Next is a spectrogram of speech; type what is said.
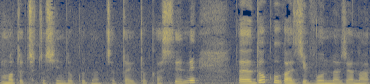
またちょっとしんどくなっちゃったりとかしてね。だから毒が自分なんじゃな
